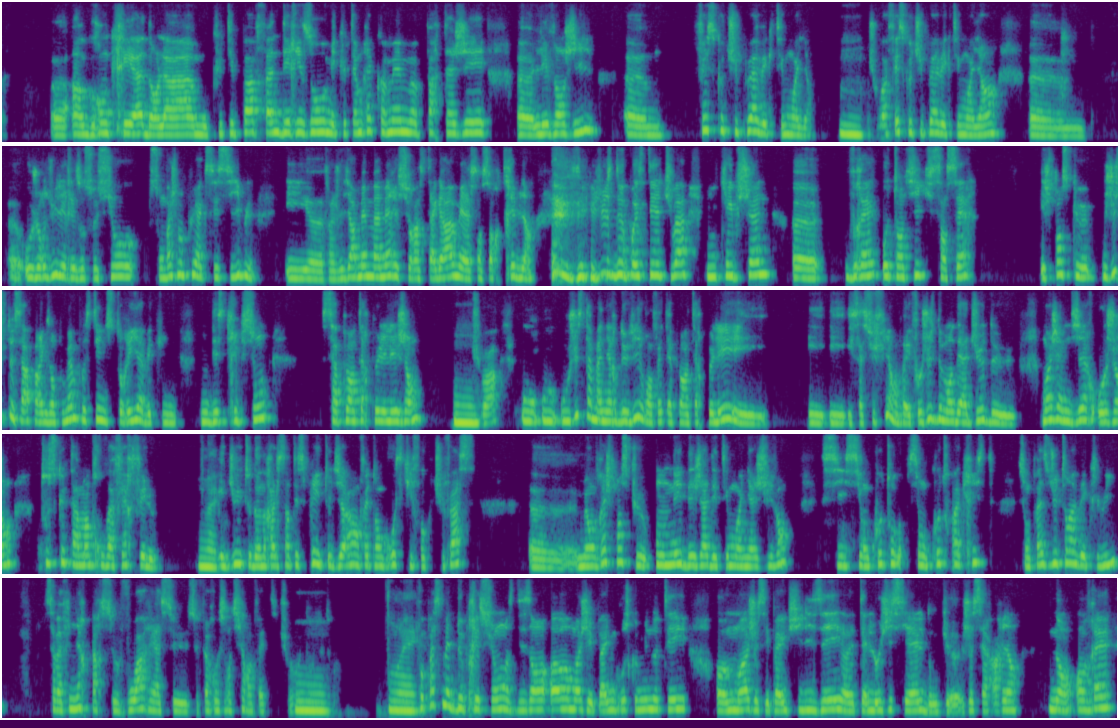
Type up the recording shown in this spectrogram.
euh, un grand créa dans l'âme ou que tu n'es pas fan des réseaux, mais que tu aimerais quand même partager l'évangile, fais ce que tu peux avec tes moyens. Mm. Tu vois, fais ce que tu peux avec tes moyens. Euh, aujourd'hui, les réseaux sociaux sont vachement plus accessibles. Et euh, enfin, je veux dire, même ma mère est sur Instagram et elle s'en sort très bien. C'est juste de poster, tu vois, une caption euh, vraie, authentique, sincère. Et je pense que juste ça, par exemple, ou même poster une story avec une, description, ça peut interpeller les gens, mmh. tu vois, ou, ou, juste ta manière de vivre, en fait, elle peut interpeller et, et, et, ça suffit en vrai. Il faut juste demander à Dieu de. Moi, j'aime dire aux gens, tout ce que ta main trouve à faire, fais-le. Et Dieu, il te donnera le Saint-Esprit, il te dira en fait en gros ce qu'il faut que tu fasses. Euh, mais en vrai, je pense qu'on est déjà des témoignages vivants. Si, si, on côtoie, si on côtoie Christ, si on passe du temps avec lui, ça va finir par se voir et à se, se faire ressentir en fait. Tu vois, mmh. Ouais. Faut pas se mettre de pression en se disant oh moi j'ai pas une grosse communauté, oh moi je sais pas utiliser euh, tel logiciel donc euh, je sers à rien. Non, en vrai,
